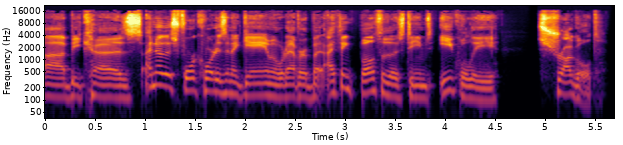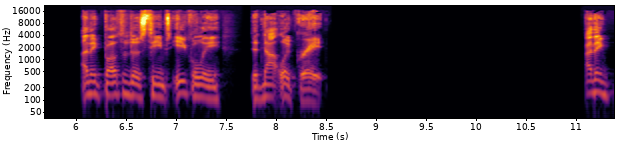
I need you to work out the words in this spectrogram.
uh, because I know there's four quarters in a game or whatever, but I think both of those teams equally struggled. I think both of those teams equally did not look great. I think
